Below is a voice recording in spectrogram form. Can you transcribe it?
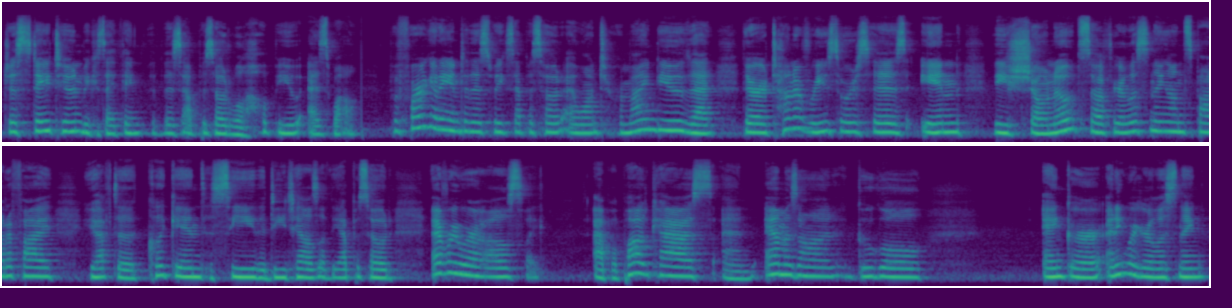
just stay tuned because I think that this episode will help you as well. Before getting into this week's episode, I want to remind you that there are a ton of resources in the show notes. So if you're listening on Spotify, you have to click in to see the details of the episode. Everywhere else, like Apple Podcasts and Amazon, Google, Anchor, anywhere you're listening,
